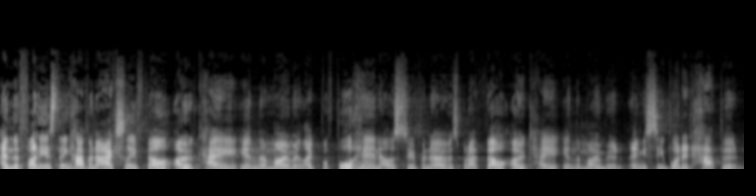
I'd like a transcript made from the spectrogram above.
And the funniest thing happened. I actually felt okay in the moment. Like beforehand, I was super nervous, but I felt okay in the moment. And you see, what had happened,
